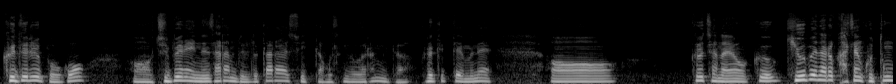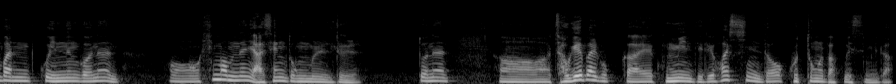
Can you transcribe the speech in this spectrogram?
그들을 보고 어, 주변에 있는 사람들도 따라할 수 있다고 생각을 합니다. 그렇기 때문에 어, 그렇잖아요. 그 기후 변화로 가장 고통받고 있는 거는 어, 힘없는 야생 동물들 또는 어, 저개발 국가의 국민들이 훨씬 더 고통을 받고 있습니다.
